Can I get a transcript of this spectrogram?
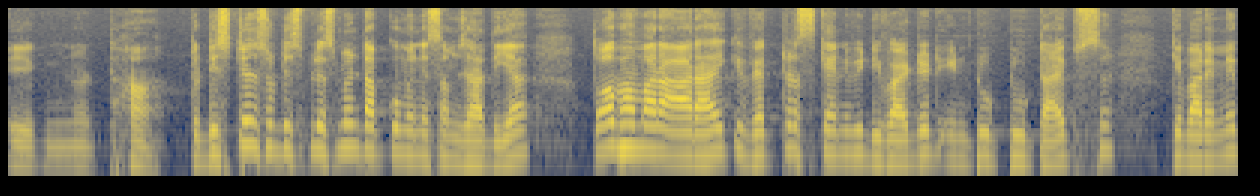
एक मिनट हाँ तो डिस्टेंस और डिस्प्लेसमेंट आपको मैंने समझा दिया। तो अब हमारा आ रहा है कि vectors can be divided into two types के बारे में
